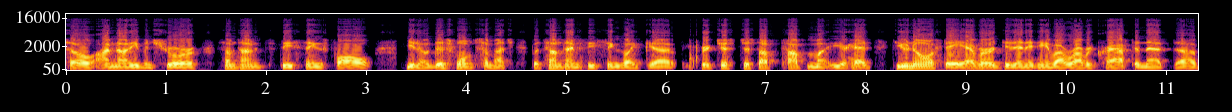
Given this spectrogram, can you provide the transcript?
So I'm not even sure. Sometimes these things fall. You know, this won't so much, but sometimes these things like uh, Rick, just just off the top of my, your head, do you know if they ever did anything about Robert Kraft and that uh,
